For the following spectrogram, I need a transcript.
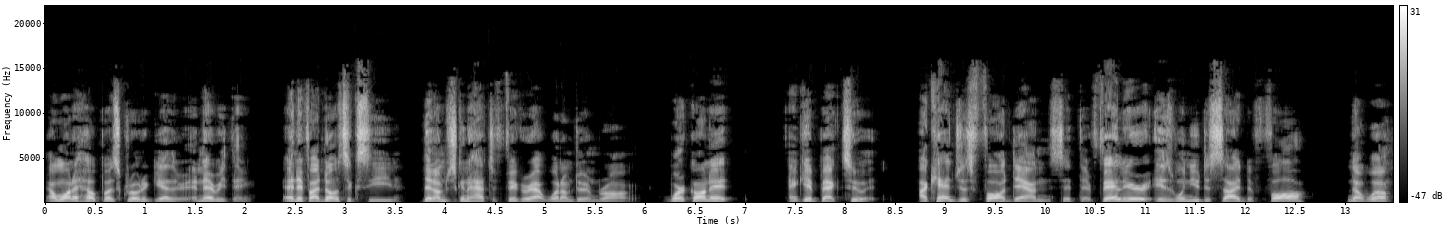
I want to help us grow together and everything. And if I don't succeed, then I'm just going to have to figure out what I'm doing wrong work on it, and get back to it. I can't just fall down and sit there. Failure is when you decide to fall. No, well,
